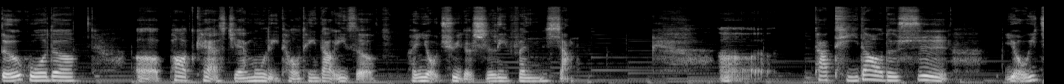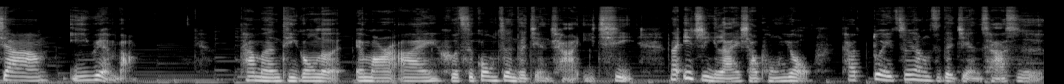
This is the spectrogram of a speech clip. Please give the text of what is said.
德国的呃 Podcast 节目里头听到一则很有趣的实例分享。呃，他提到的是有一家医院吧，他们提供了 MRI 核磁共振的检查仪器。那一直以来，小朋友他对这样子的检查是。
